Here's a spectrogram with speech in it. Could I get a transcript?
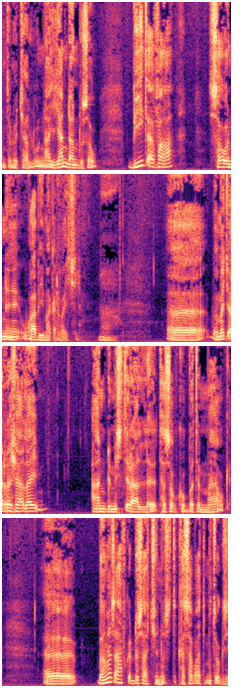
እንትኖች አሉ እና እያንዳንዱ ሰው ቢጠፋ ሰውን ዋቢ ማቅረብ አይችልም። በመጨረሻ ላይ አንድ ምስጢር አለ ተሰብኮበት የማያውቅ። በመጽሐፍ ቅዱሳችን ውስጥ ከሰባት መቶ ጊዜ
